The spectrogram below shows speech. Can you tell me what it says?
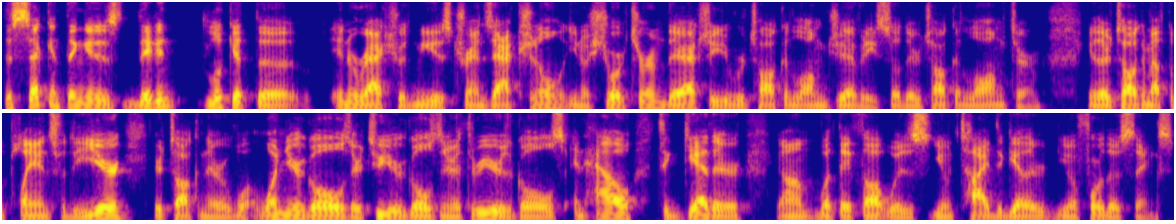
the second thing is they didn't look at the interaction with me as transactional, you know, short term. They actually were talking longevity. So they're talking long term. You know, they're talking about the plans for the year. They're talking their one year goals, their two year goals, and their three years goals, and how together um, what they thought was you know tied together, you know, for those things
